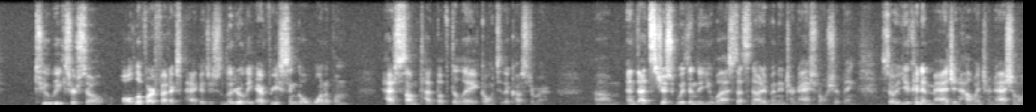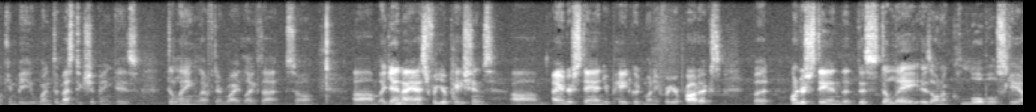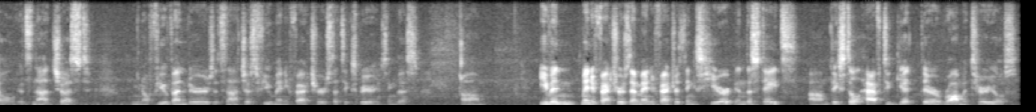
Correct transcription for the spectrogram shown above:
two weeks or so, all of our FedEx packages, literally every single one of them, has some type of delay going to the customer. Um, and that's just within the US, that's not even international shipping. So you can imagine how international it can be when domestic shipping is delaying left and right like that. So um, again, I ask for your patience. Um, I understand you paid good money for your products, but understand that this delay is on a global scale. It's not just you know few vendors, it's not just few manufacturers that's experiencing this. Um, even manufacturers that manufacture things here in the States, um, they still have to get their raw materials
